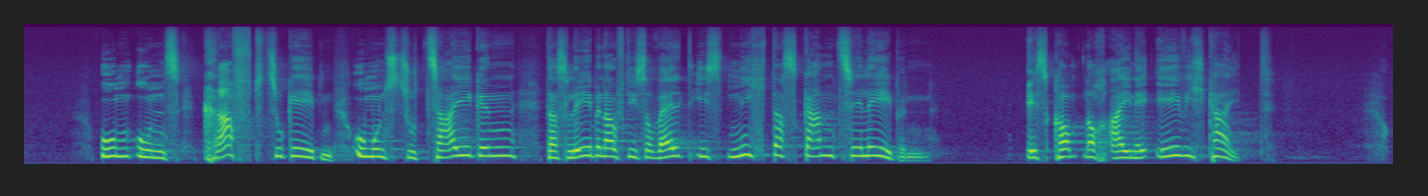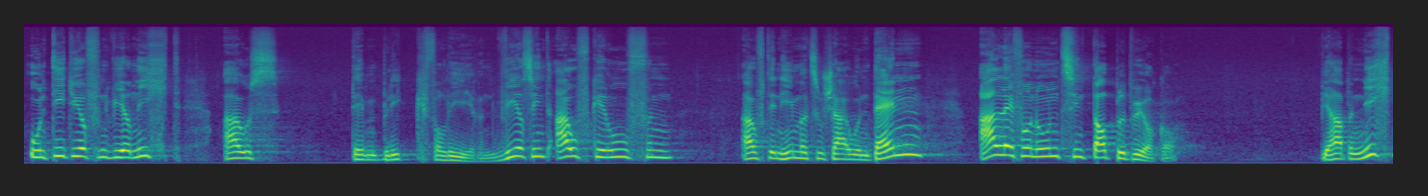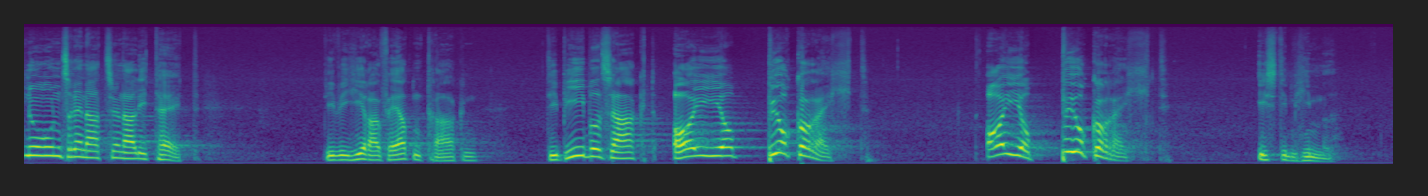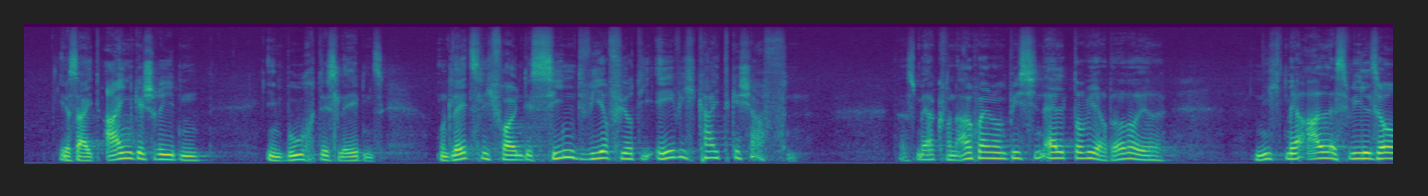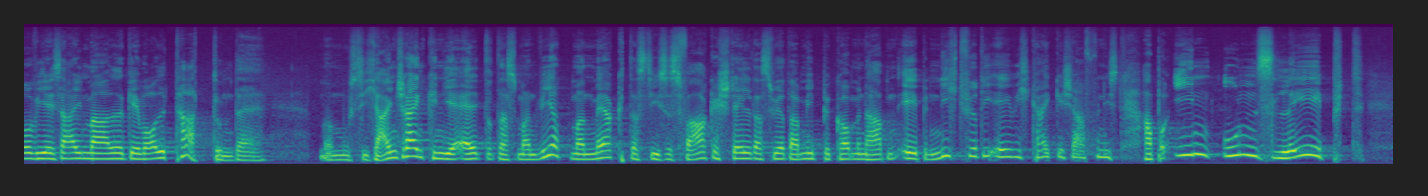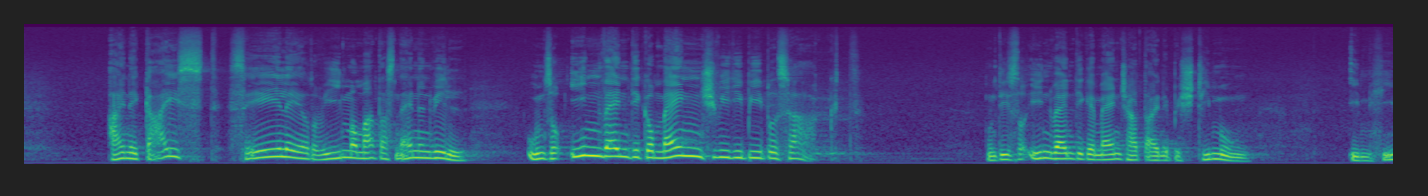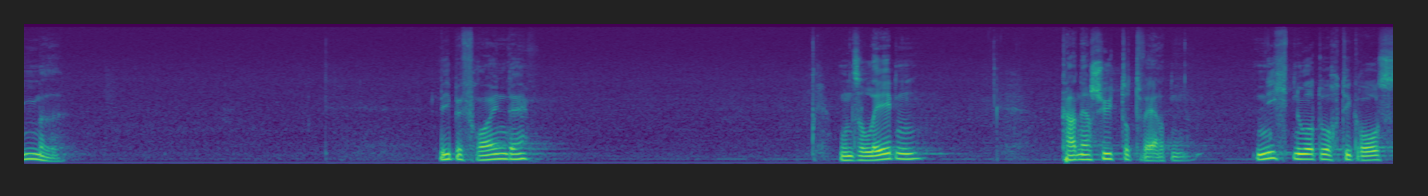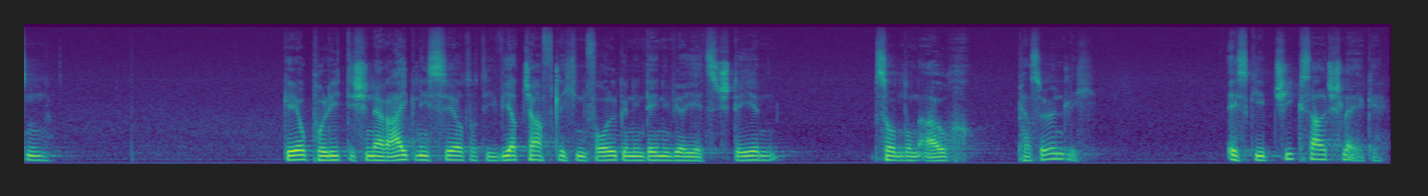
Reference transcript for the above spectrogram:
um uns Kraft zu geben, um uns zu zeigen, das Leben auf dieser Welt ist nicht das ganze Leben. Es kommt noch eine Ewigkeit und die dürfen wir nicht aus den Blick verlieren. Wir sind aufgerufen, auf den Himmel zu schauen, denn alle von uns sind Doppelbürger. Wir haben nicht nur unsere Nationalität, die wir hier auf Erden tragen. Die Bibel sagt, euer Bürgerrecht, euer Bürgerrecht ist im Himmel. Ihr seid eingeschrieben im Buch des Lebens. Und letztlich, Freunde, sind wir für die Ewigkeit geschaffen. Das merkt man auch, wenn man ein bisschen älter wird, oder? Nicht mehr alles will so, wie es einmal gewollt hat. Und äh, man muss sich einschränken, je älter das man wird. Man merkt, dass dieses Fahrgestell, das wir da mitbekommen haben, eben nicht für die Ewigkeit geschaffen ist, aber in uns lebt eine Geist-Seele oder wie immer man das nennen will, unser inwendiger Mensch, wie die Bibel sagt. Und dieser inwendige Mensch hat eine Bestimmung im Himmel. Liebe Freunde, unser Leben kann erschüttert werden, nicht nur durch die großen geopolitischen Ereignisse oder die wirtschaftlichen Folgen, in denen wir jetzt stehen, sondern auch persönlich. Es gibt Schicksalsschläge,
